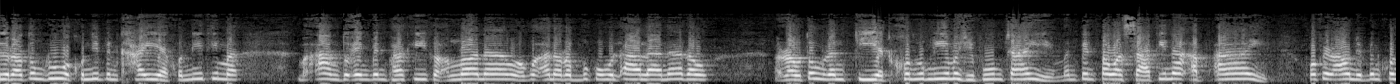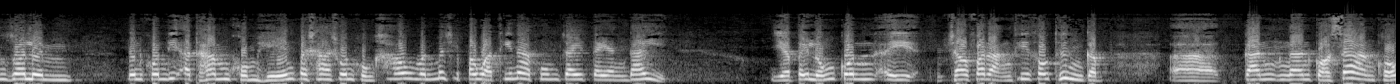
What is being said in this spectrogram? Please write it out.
ือเราต้องรู้ว่าคนนี้เป็นใครอะคนนี้ที่มามาอ้างตัวเองเป็นภาคีกับอัลลอฮ์นะบอกว่าอันรบบุกุมุลอาลานะเราเราต้องรังเกียจคนพวกนี้ไม่ใช่ภูมิใจ มันเป็นประวัติศาสตร์ที่น่าอับอาย เพราะฟิรเอาเนี่ยเป็นคนซอเลม เป็นคนที่อธรรมข่มเหงประชาชนของเขา มันไม่ใช่ประวัติที่น่าภูมิใจแต่อย่างใดอย่าไปหลงกลไอชาวฝรั่งที่เขาทึ่งกับการงานก่อสร้างของ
